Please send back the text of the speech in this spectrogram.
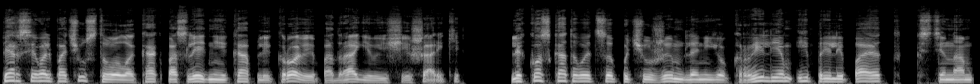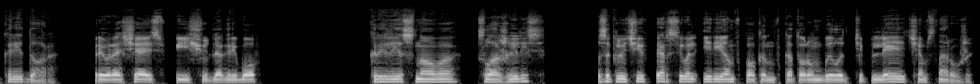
Персиваль почувствовала, как последние капли крови, подрагивающие шарики, легко скатываются по чужим для нее крыльям и прилипают к стенам коридора, превращаясь в пищу для грибов. Крылья снова сложились, заключив Персиваль и Риан в кокон, в котором было теплее, чем снаружи.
